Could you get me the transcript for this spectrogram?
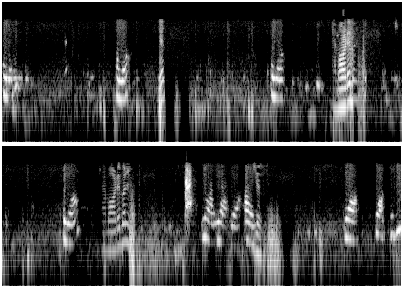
Hello? Hello? Yes, Hello? I'm audible. Hello? I'm audible. Yeah, yeah, yeah. Hi. Yes. Yeah. So actually,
